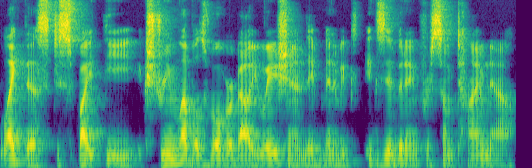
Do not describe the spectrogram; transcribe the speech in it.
like this, despite the extreme levels of overvaluation they've been ex- exhibiting for some time now.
